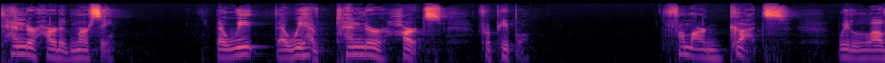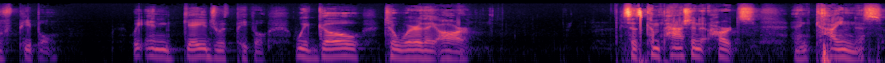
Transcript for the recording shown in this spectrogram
tender-hearted mercy. That we, that we have tender hearts for people from our guts, we love people. We engage with people. We go to where they are. He says, compassionate hearts and kindness.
